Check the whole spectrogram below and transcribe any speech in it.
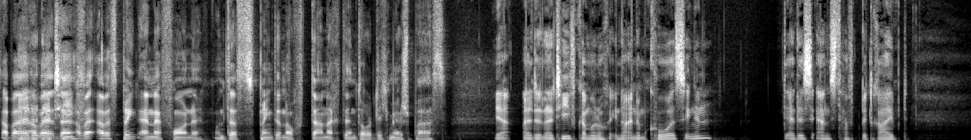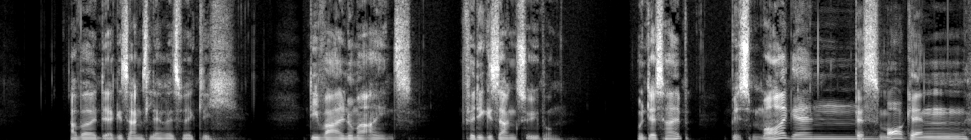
Aber, aber, aber, aber, es bringt einen nach vorne und das bringt dann auch danach dann deutlich mehr Spaß. Ja, alternativ kann man noch in einem Chor singen, der das ernsthaft betreibt. Aber der Gesangslehrer ist wirklich die Wahl Nummer eins für die Gesangsübung. Und deshalb bis morgen. Bis morgen.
